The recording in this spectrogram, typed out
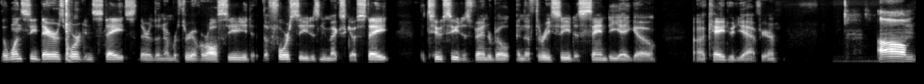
the one seed there is Oregon State. They're the number three overall seed. The four seed is New Mexico State. The two seed is Vanderbilt, and the three seed is San Diego. Uh, Cade, who do you have here? Um,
